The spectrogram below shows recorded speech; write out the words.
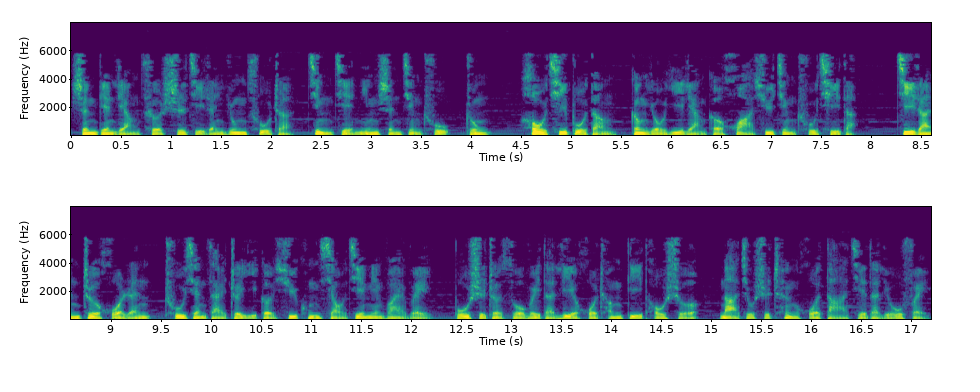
身边两侧十几人拥簇着，境界凝神境初中后期不等，更有一两个化虚境初期的。既然这伙人出现在这一个虚空小界面外围，不是这所谓的烈火城地头蛇，那就是趁火打劫的流匪。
